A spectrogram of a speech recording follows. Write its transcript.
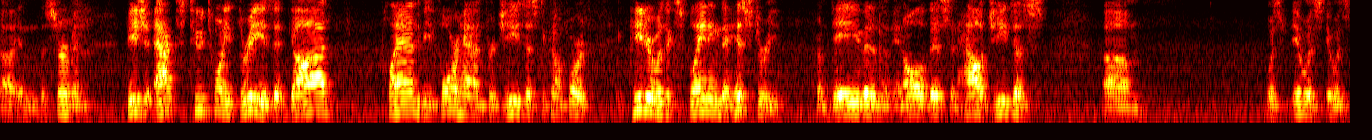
uh, in the sermon. Ephesians Acts 2:23 is that God planned beforehand for Jesus to come forward. Peter was explaining the history from David and, and all of this and how Jesus um, was it was it was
